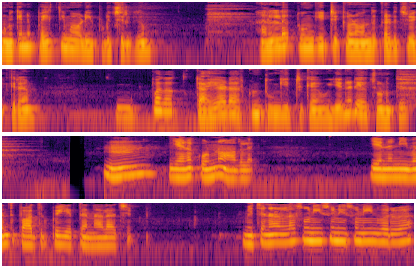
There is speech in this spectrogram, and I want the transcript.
உனக்கு என்ன பைத்தியமாவடி பிடிச்சிருக்கு? நல்லா தூங்கிட்டு இருக்கவனை வந்து கடிச்சு வைக்கிறேன். இப்போதான் டயர்டாக இருக்குன்னு தூங்கிட்டு இருக்கேன். என்னடி ஆச்சு உனக்கு? ம் எனக்கு ஒன்றும் ஆகலை. என்னை நீ வந்து பார்த்துட்டு போய் எத்தனை நாள் ஆச்சு மிச்ச நாள்லாம் சுனி சுனி சுனின்னு வருவேன்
